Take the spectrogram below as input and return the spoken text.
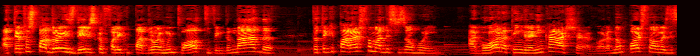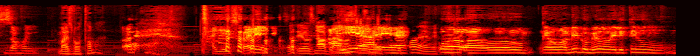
Até pros padrões deles, que eu falei que o padrão é muito alto, vendeu nada. Então tem que parar de tomar decisão ruim. Agora tem grana em caixa, agora não pode tomar mais decisão ruim. Mas vão tomar. É. Aí é Square Enix. aí é, é, o, o, é um amigo meu, ele tem um,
